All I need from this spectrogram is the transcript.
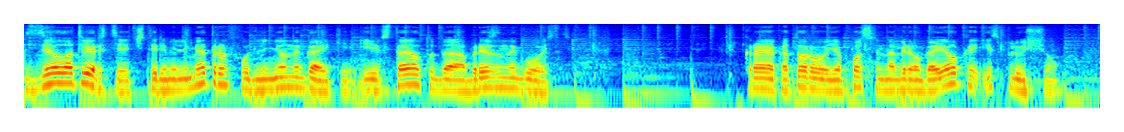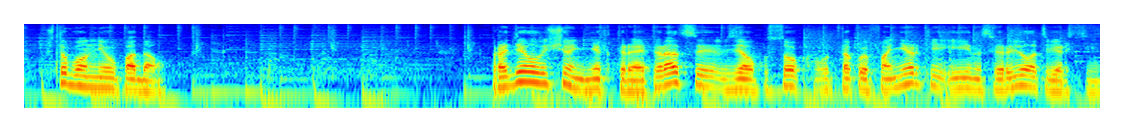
Сделал отверстие 4 мм удлиненной гайке и вставил туда обрезанный гвоздь, края которого я после нагрел горелкой и сплющил, чтобы он не упадал. Проделал еще некоторые операции, взял кусок вот такой фанерки и насверлил отверстие,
